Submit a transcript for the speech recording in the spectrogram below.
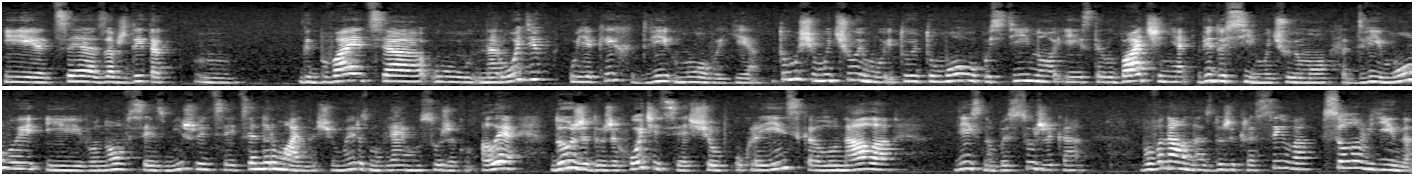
і це завжди так відбувається у народів, у яких дві мови є. Тому що ми чуємо і ту, і ту мову постійно, і з телебачення від усі ми чуємо дві мови, і воно все змішується. І це нормально, що ми розмовляємо суржиком. Але дуже-дуже хочеться, щоб українська лунала дійсно без суржика, бо вона у нас дуже красива, солов'їна.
